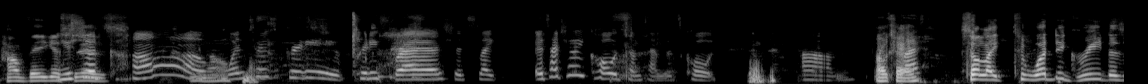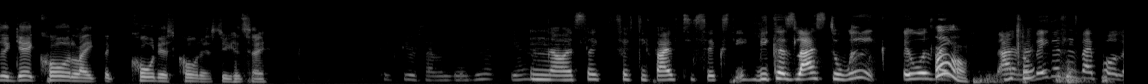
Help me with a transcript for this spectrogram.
how Vegas You is. should come. know? Winter's pretty pretty fresh. It's like it's actually cold sometimes. It's cold. Um like Okay. last- So like to what degree does it get cold? Like the coldest, coldest you could say. 60 or 70, isn't it? Yeah. no, it's like 55 to 60 because last week it was like Oh, I don't know. Vegas is bipolar.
